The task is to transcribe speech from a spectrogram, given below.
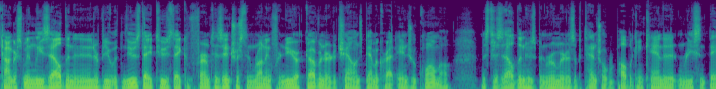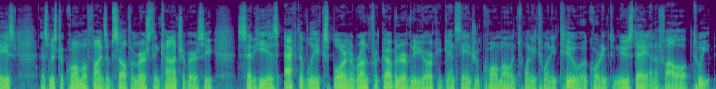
Congressman Lee Zeldin, in an interview with Newsday Tuesday, confirmed his interest in running for New York governor to challenge Democrat Andrew Cuomo. Mr. Zeldin, who's been rumored as a potential Republican candidate in recent days, as Mr. Cuomo finds himself immersed in controversy, said he is actively exploring a run for governor of New York against Andrew Cuomo in 2022, according to Newsday and a follow up tweet.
